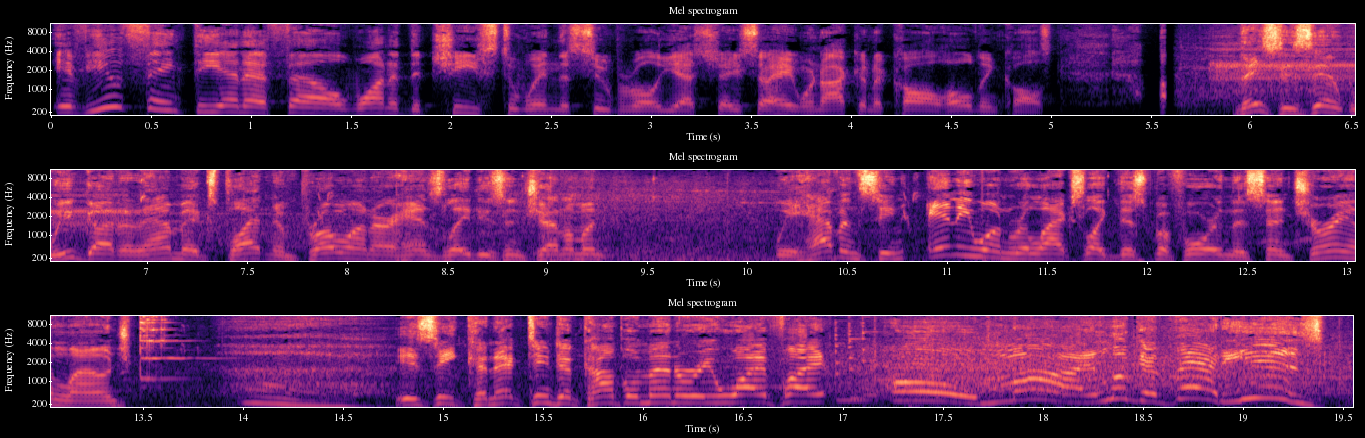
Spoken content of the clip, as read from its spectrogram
if you think the NFL wanted the Chiefs to win the Super Bowl yesterday, so hey, we're not going to call holding calls. This is it. We've got an Amex Platinum Pro on our hands, ladies and gentlemen. We haven't seen anyone relax like this before in the Centurion Lounge. Is he connecting to complimentary Wi Fi? Oh my, look at that, he is!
